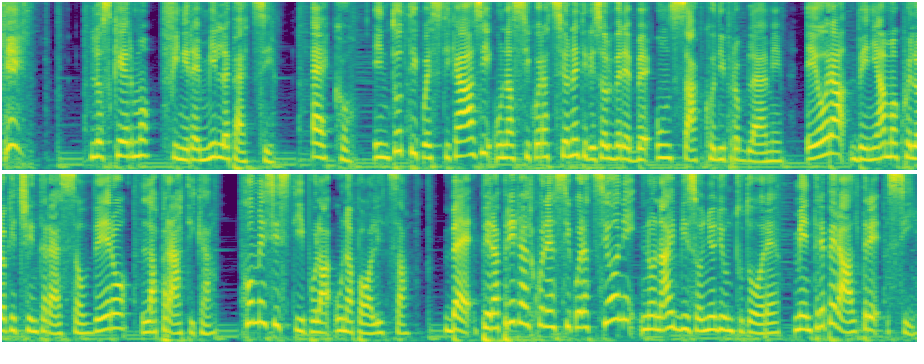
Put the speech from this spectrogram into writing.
Lo schermo finirà in mille pezzi. Ecco, in tutti questi casi un'assicurazione ti risolverebbe un sacco di problemi. E ora veniamo a quello che ci interessa, ovvero la pratica. Come si stipula una polizza? Beh, per aprire alcune assicurazioni non hai bisogno di un tutore, mentre per altre sì.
